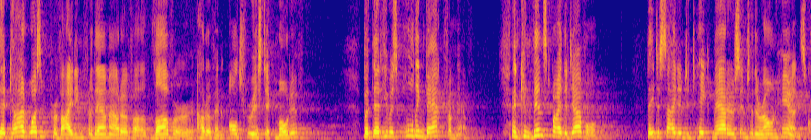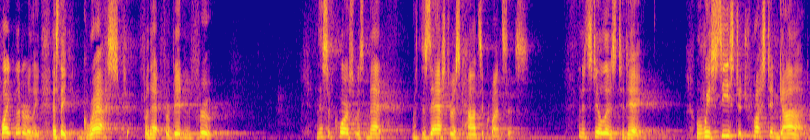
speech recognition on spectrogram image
that God wasn't providing for them out of a love or out of an altruistic motive, but that he was holding back from them. And convinced by the devil, they decided to take matters into their own hands, quite literally, as they grasped for that forbidden fruit. And this, of course, was met with disastrous consequences. And it still is today. When we cease to trust in God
